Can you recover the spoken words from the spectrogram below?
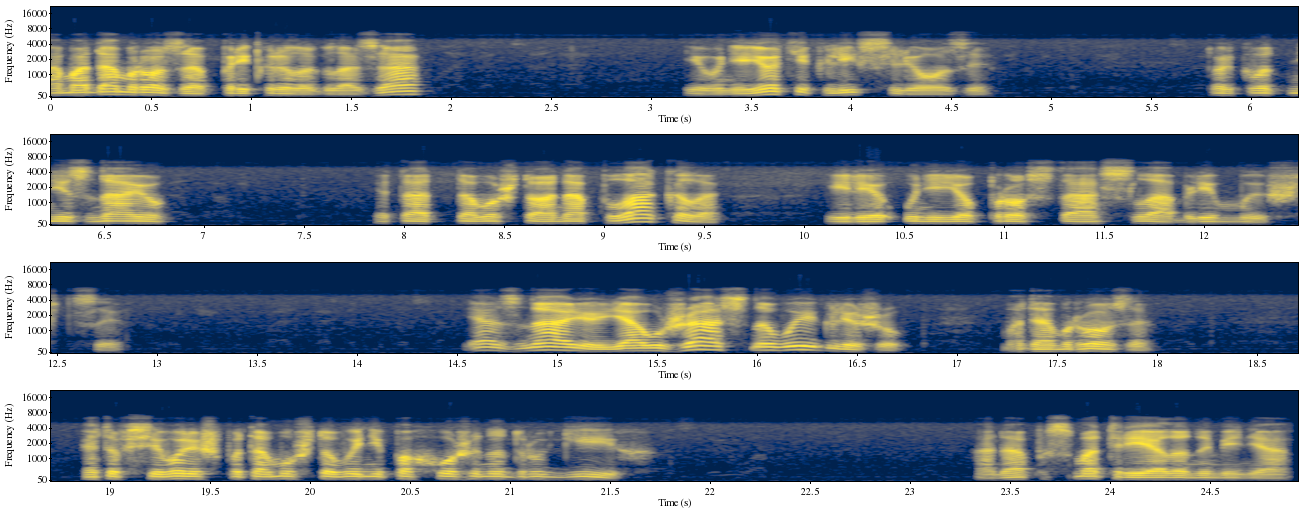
А мадам Роза прикрыла глаза, и у нее текли слезы. Только вот не знаю, это от того, что она плакала, или у нее просто ослабли мышцы. Я знаю, я ужасно выгляжу, мадам Роза. Это всего лишь потому, что вы не похожи на других. Она посмотрела на меня.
